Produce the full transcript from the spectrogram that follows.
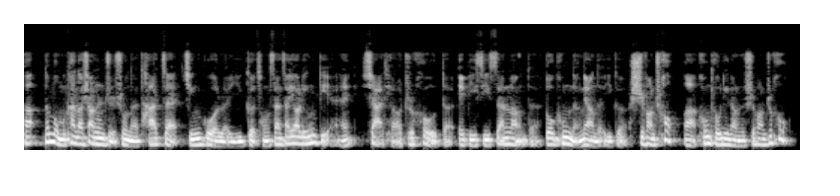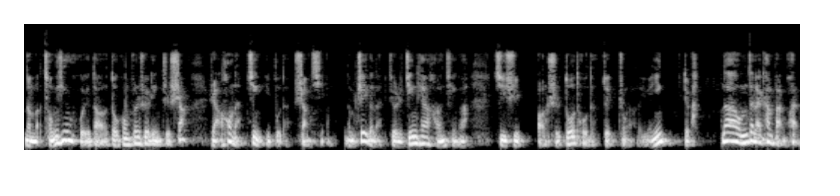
好，那么我们看到上证指数呢，它在经过了一个从三三幺零点下调之后的 A、B、C 三浪的多空能量的一个释放之后啊，空头力量的释放之后，那么重新回到了多空分水岭之上，然后呢进一步的上行。那么这个呢，就是今天行情啊继续保持多头的最重要的原因，对吧？那我们再来看板块。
